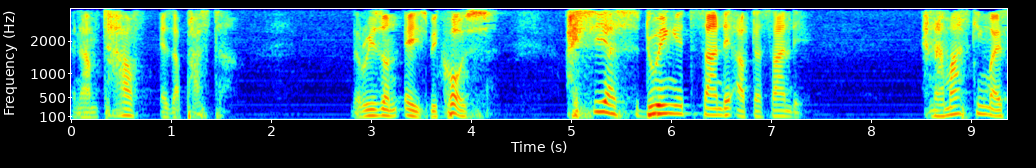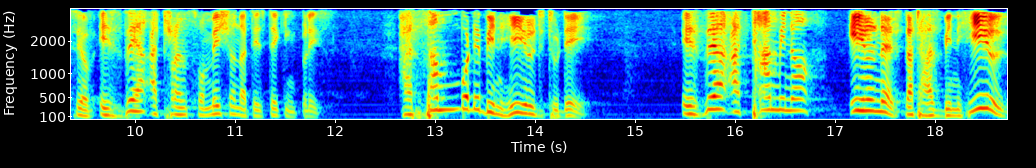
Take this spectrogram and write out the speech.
And I'm tough as a pastor. The reason is because I see us doing it Sunday after Sunday. And I'm asking myself, is there a transformation that is taking place? Has somebody been healed today? Is there a terminal illness that has been healed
